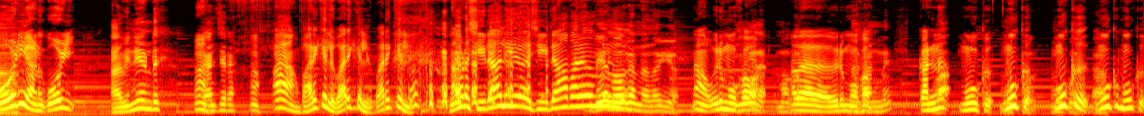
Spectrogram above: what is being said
കോഴിയാണ് കോഴി. അഭിനയുണ്ട് ആ. വരയ്ക്കൽ വരയ്ക്കൽ വരയ്ക്കൽ. നമ്മുടെ ശിലാലി നോക്കിയോ? ആ ഒരു മുഖം. അതെ അതെ ഒരു മുഖം. കണ്ണ്. മൂക്ക്. മൂക്ക് മൂക്ക് മൂക്ക്. മൂക്ക്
